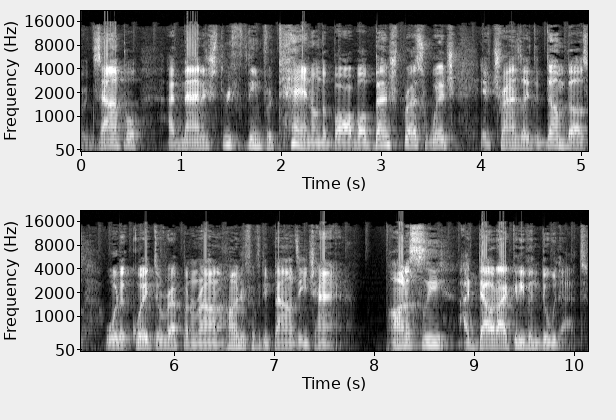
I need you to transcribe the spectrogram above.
For example, I've managed 315 for 10 on the barbell bench press, which, if translated to dumbbells, would equate to repping around 150 pounds each hand. Honestly, I doubt I could even do that.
